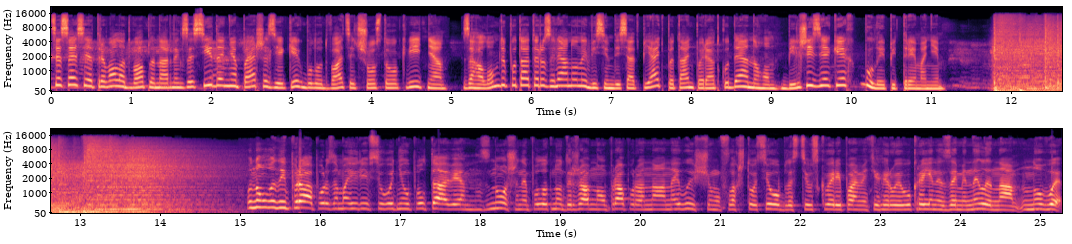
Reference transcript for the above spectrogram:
Ця сесія тривала два пленарних засідання, перше з яких було 26 квітня. Загалом депутати розглянули 85 питань порядку денного, більшість з яких були підтримані. Оновлений прапор замайорів сьогодні у Полтаві. Зношене полотно державного прапора на найвищому флагштоці області у сквері пам'яті Героїв України замінили на нове.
